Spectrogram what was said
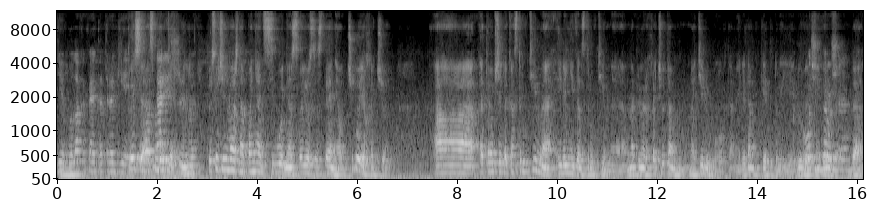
где Мгм. была какая-то трагедия, То есть, а, смотрите, живы. мгм. то есть очень важно понять сегодня свое состояние, вот чего я хочу. А это вообще-то конструктивное или неконструктивное? Например, хочу там найти любовь там, или там какие-то другие. Любят, Очень не любят. хорошее да,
